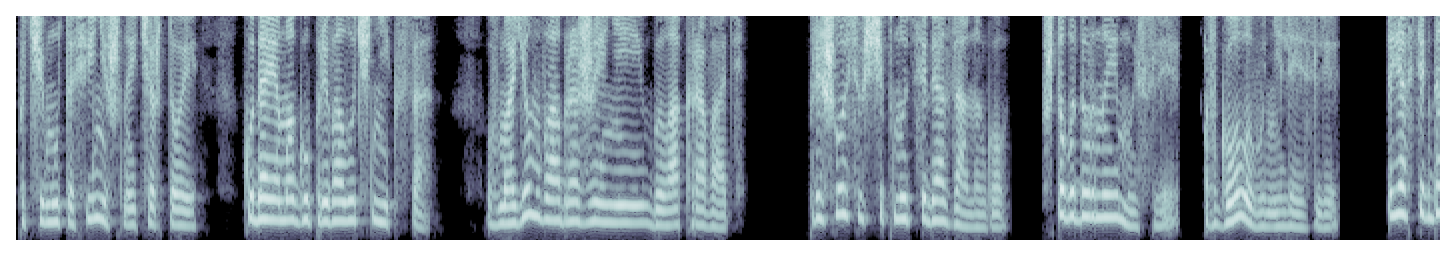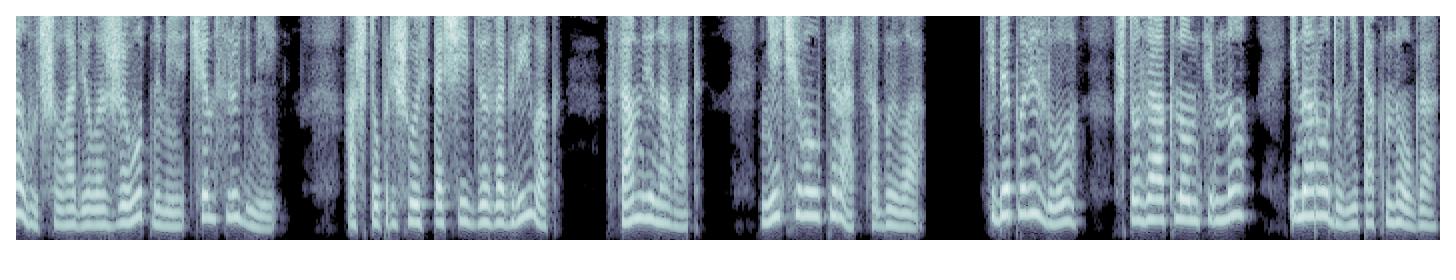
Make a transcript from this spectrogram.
Почему-то финишной чертой, куда я могу приволочь Никса. В моем воображении была кровать. Пришлось ущипнуть себя за ногу, чтобы дурные мысли в голову не лезли. Я всегда лучше ладила с животными, чем с людьми. А что пришлось тащить за загривок, сам виноват. Нечего упираться было. Тебе повезло, что за окном темно и народу не так много,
